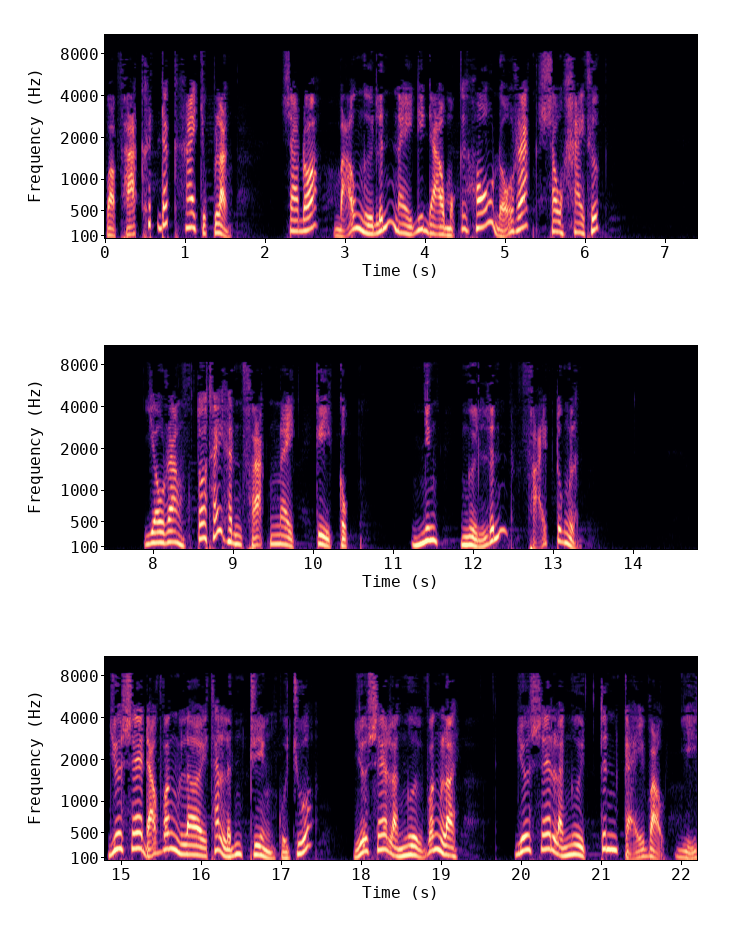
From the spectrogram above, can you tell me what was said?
và phạt khích đất hai chục lần. Sau đó bảo người lính này đi đào một cái hố đổ rác sâu hai thước. Dầu rằng tôi thấy hình phạt này kỳ cục, nhưng người lính phải tuân lệnh. Giô-se đã vâng lời theo lệnh truyền của Chúa Giô-se là người vâng lời. Giô-se là người tin cậy vào vị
